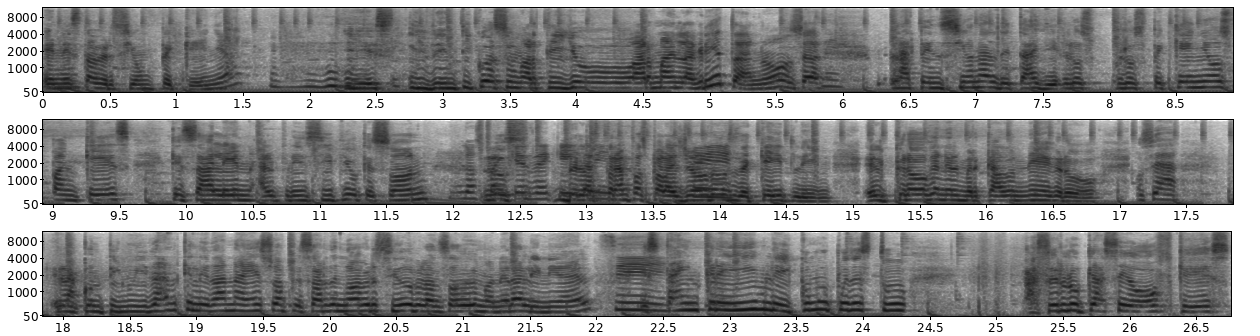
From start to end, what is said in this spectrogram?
en esta versión pequeña y es idéntico a su martillo arma en la grieta, ¿no? O sea, la atención al detalle, los, los pequeños panques que salen al principio que son Los panqués de las Caitlyn. trampas para yodos Sí. de Caitlyn, el Krog en el mercado negro, o sea, la continuidad que le dan a eso a pesar de no haber sido lanzado de manera lineal Sí. está increíble. ¿Y cómo puedes tú hacer lo que hace Off, que es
